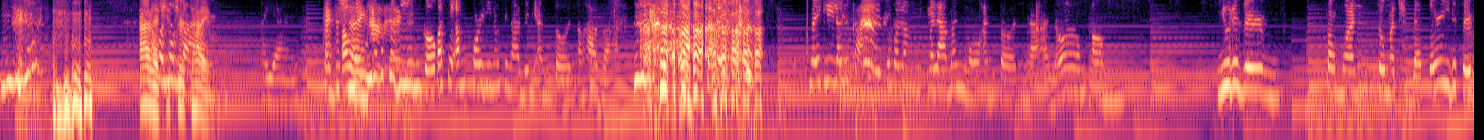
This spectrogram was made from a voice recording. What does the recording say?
Alex, it's your time. Time to Ang shine. um, ko Alex. sabihin ko, kasi ang corny nung sinabi ni Anton, ang haba. Maikli lang yung sa akin. Gusto ko lang malaman mo, Anton, na ano, um, you deserve someone so much better. You deserve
